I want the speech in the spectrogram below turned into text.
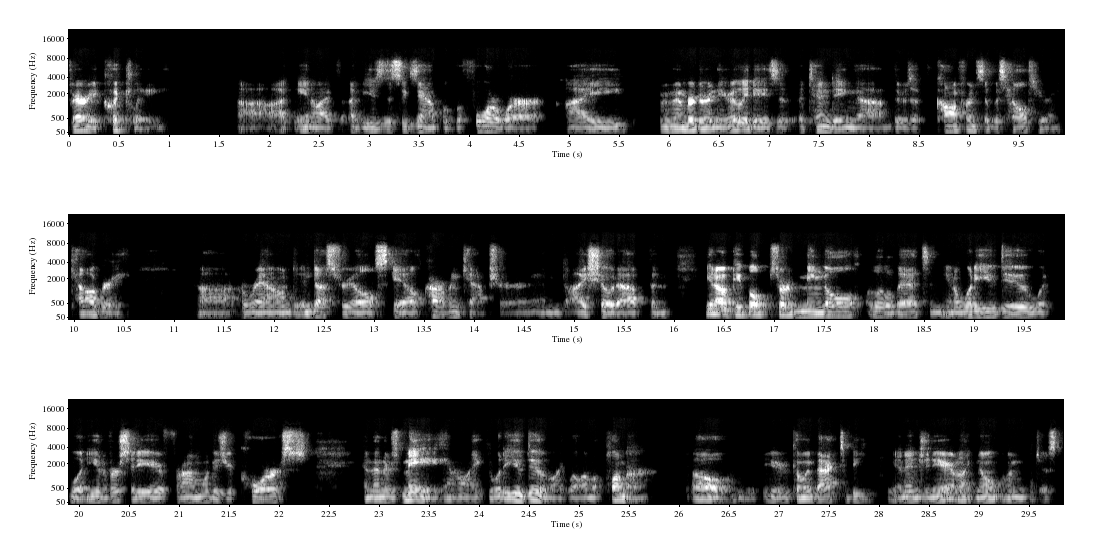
very quickly. Uh, you know, I've, I've used this example before where I remember during the early days attending, uh, there was a conference that was held here in Calgary uh, around industrial scale carbon capture. And I showed up and, you know, people sort of mingle a little bit and, you know, what do you do? What, what university are you from? What is your course? And then there's me, and I'm like, what do you do? I'm like, well, I'm a plumber oh, you're going back to be an engineer? I'm like, no, I'm just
